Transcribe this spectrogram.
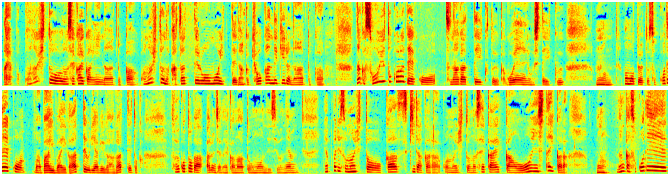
あ、やっぱこの人の世界観いいなとか、この人の語ってる思いってなんか共感できるなとか、なんかそういうところでこう、つながっていくというか、ご縁をしていく。うん。まあ、もっと言うとそこでこう、まあ、売買があって売り上げが上がってとか、そういうことがあるんじゃないかなと思うんですよね。やっぱりその人が好きだから、この人の世界観を応援したいから、うん、なんかそこで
